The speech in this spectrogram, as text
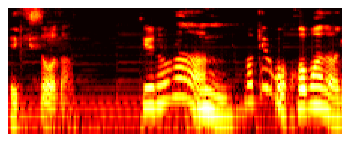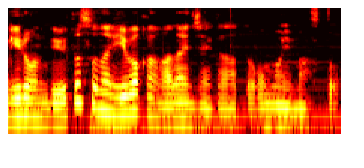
できそうだっていうのが、うんまあ、結構コマの議論で言うとそんなに違和感がないんじゃないかなと思いますと。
